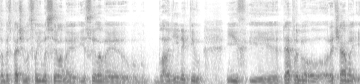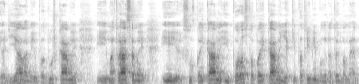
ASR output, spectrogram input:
забезпечили своїми силами і силами благодійників їх і теплими речами, і одіялами, і подушками, і матрасами, і сухпайками, і просто пайками, які потрібні були на той момент.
